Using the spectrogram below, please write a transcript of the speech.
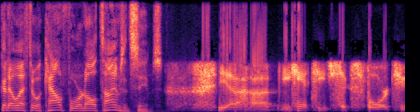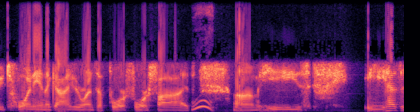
going to have to account for at all times. It seems. Yeah, uh, you can't teach six four two twenty and a guy who runs a four four five. Um, he's he has a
